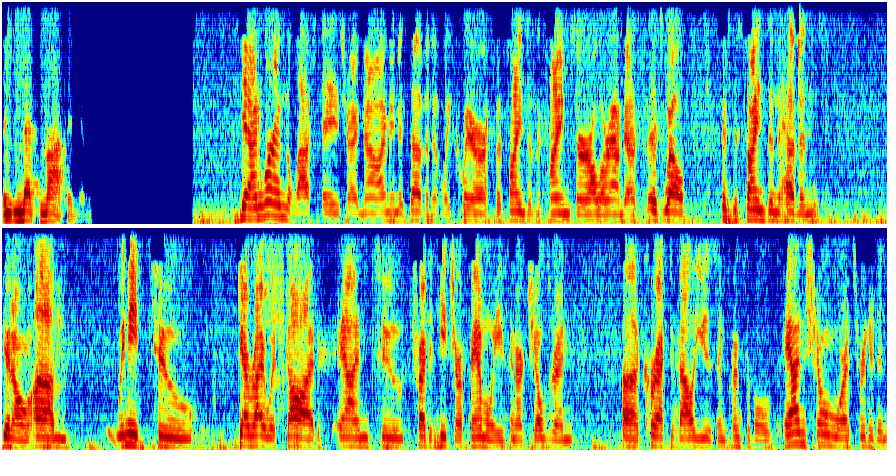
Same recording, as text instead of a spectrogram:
And that's my opinion. Yeah, and we're in the last days right now. I mean, it's evidently clear. The signs of the times are all around us, as well as the signs in the heavens. You know, um, we need to get right with God and to try to teach our families and our children uh, correct values and principles and show them where it's rooted in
